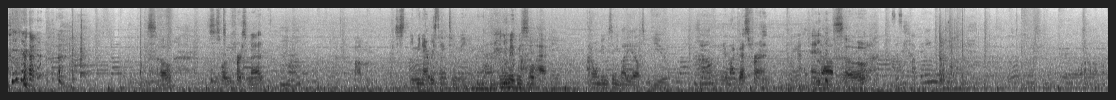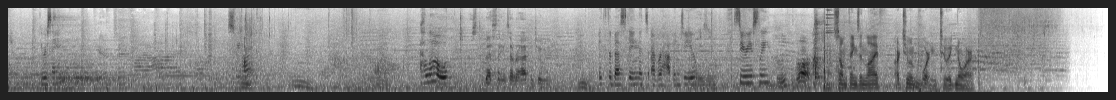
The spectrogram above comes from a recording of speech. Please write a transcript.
so, this is where we first met. Um, just you mean everything to me, and you make me so happy. I don't want to be with anybody else but you. You know, and you're my best friend. Oh my god. And uh, so, Is this happening? You were saying? Sweetheart? Hello. it's the best thing that's ever happened to me. Mm. It's the best thing that's ever happened to you. Amazing. Seriously? Some things in life are too important to ignore.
